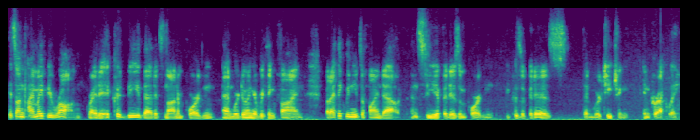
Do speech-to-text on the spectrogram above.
it's un, I might be wrong, right? It, could be that it's not important and we're doing everything fine, but I think we need to find out and see if it is important because if it is, then we're teaching incorrectly.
